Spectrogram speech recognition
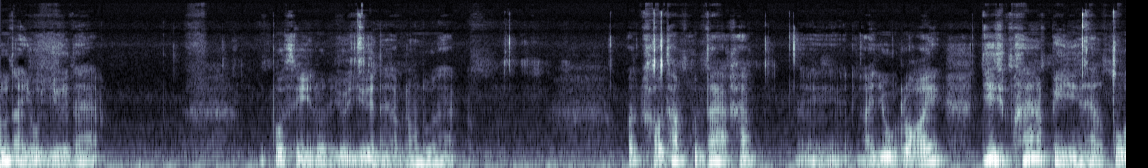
รุ่นอายุยืนนะฮะหลวงปู่ศรีรุ่นอายุยืนนะครับลองดูนะฮะวัดเขาถ้ำคุณนาครับ อายุร้อยยี่สิบห้าปีนะฮะหลวงปู่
